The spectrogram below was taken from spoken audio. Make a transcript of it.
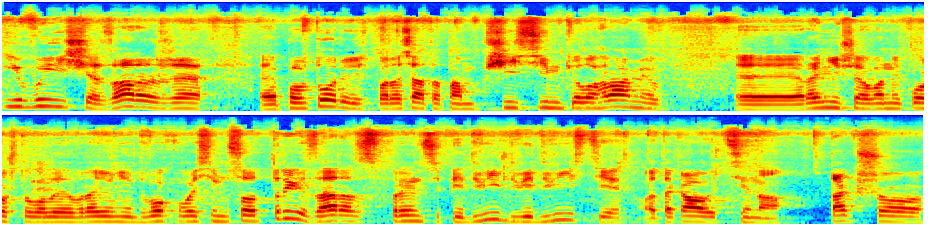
і вище. Зараз же е, повторююсь, поросята там 6-7 кілограмів. Е, Раніше вони коштували в районі 2803, зараз, в принципі, 2-2200, отака от ціна. Так що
